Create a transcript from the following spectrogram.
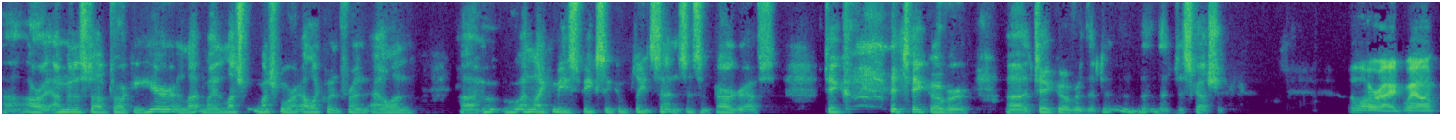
Uh, all right, I'm going to stop talking here and let my much, much more eloquent friend Allen, uh, who, who, unlike me speaks in complete sentences and paragraphs, take take over uh, take over the, the, the discussion. All right. Well,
